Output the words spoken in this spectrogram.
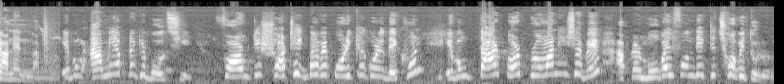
জানেন না। এবং আমি আপনাকে বলছি, ফর্মটি সঠিকভাবে পরীক্ষা করে দেখুন এবং তারপর প্রমাণ হিসেবে আপনার মোবাইল ফোন দিয়ে একটি ছবি তুলুন।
